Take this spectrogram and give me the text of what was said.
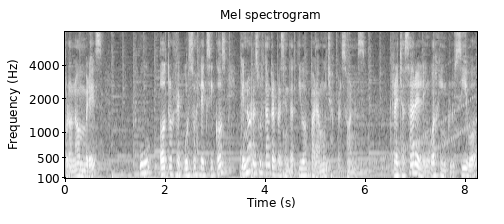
pronombres u otros recursos léxicos que no resultan representativos para muchas personas. Rechazar el lenguaje inclusivo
